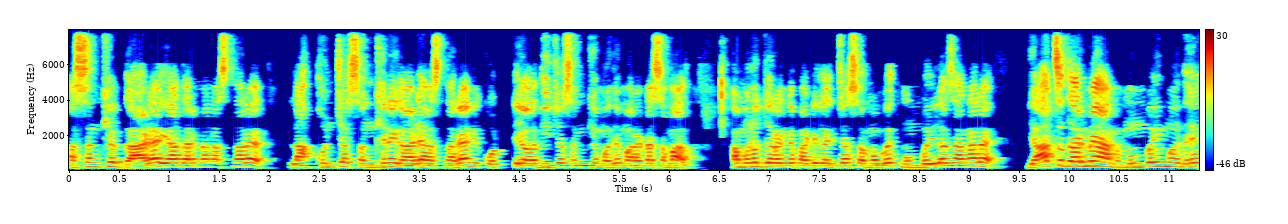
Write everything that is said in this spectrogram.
असंख्य गाड्या या दरम्यान असणार आहेत. लाखोंच्या संख्येने गाड्या असणार आहे आणि कोट्यवधीच्या संख्येमध्ये मराठा समाज हा मनोज जरांगे पाटील यांच्या समवेत मुंबईला जाणार आहे. याच दरम्यान मुंबईमध्ये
